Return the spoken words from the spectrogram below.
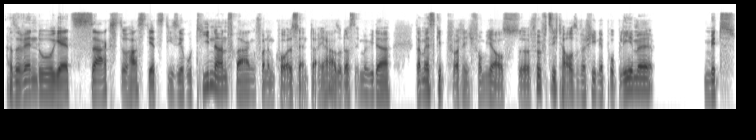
Also wenn du jetzt sagst, du hast jetzt diese Routinenanfragen von einem Callcenter, ja, also das immer wieder, sagen wir, es gibt wahrscheinlich von mir aus 50.000 äh, verschiedene Probleme mit,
